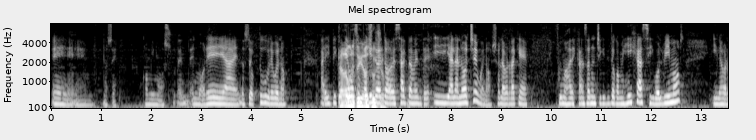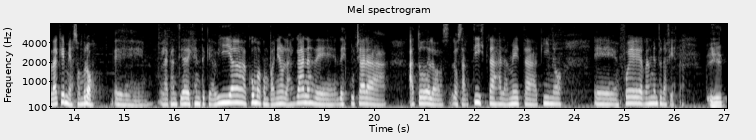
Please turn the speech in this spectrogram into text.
eh, no sé, comimos en, en Morea, en 12 de octubre, bueno, ahí picoteamos un poquito de todo, exactamente. Y a la noche, bueno, yo la verdad que fuimos a descansar un chiquitito con mis hijas y volvimos, y la verdad que me asombró. eh, la cantidad de gente que había, cómo acompañaron las ganas de, de escuchar a, a todos los, los artistas, a la meta, a Kino. Eh, fue realmente una fiesta. Eh,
